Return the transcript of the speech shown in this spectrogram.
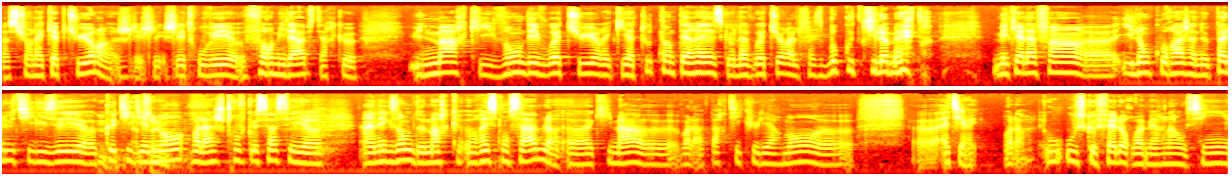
euh, sur la capture, je l'ai trouvée formidable. C'est-à-dire que une marque qui vend des voitures et qui a tout intérêt à ce que la voiture elle fasse beaucoup de kilomètres mais qu'à la fin, il encourage à ne pas l'utiliser mmh, quotidiennement. Voilà, je trouve que ça, c'est un exemple de marque responsable qui m'a voilà, particulièrement attiré. Voilà. Ou, ce que fait le roi Merlin aussi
